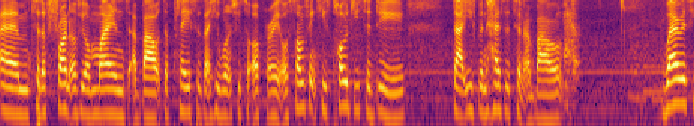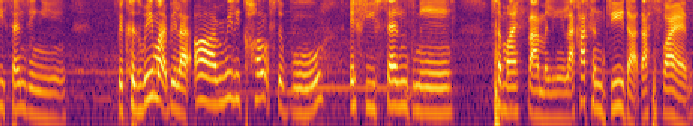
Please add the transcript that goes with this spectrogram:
um, to the front of your mind about the places that He wants you to operate, or something He's told you to do that you've been hesitant about, where is He sending you? Because we might be like, oh, I'm really comfortable if you send me to my family. Like, I can do that, that's fine.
